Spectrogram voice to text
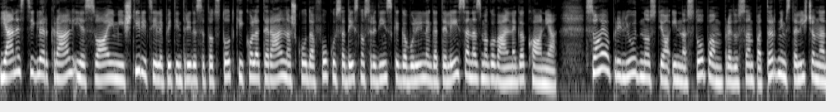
Janez Cigler Kralj je s svojimi 4,35 odstotki kolateralna škoda fokusa desno-sredinskega volilnega telesa na zmagovalnega konja. Svojo priljudnostjo in nastopom, predvsem pa trdnim stališčem na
